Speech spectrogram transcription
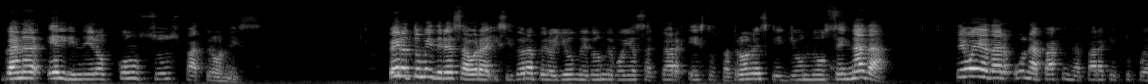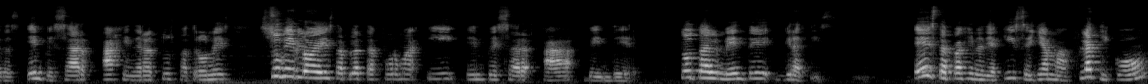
ganar el dinero con sus patrones. Pero tú me dirás ahora, Isidora, pero yo de dónde voy a sacar estos patrones que yo no sé nada. Te voy a dar una página para que tú puedas empezar a generar tus patrones, subirlo a esta plataforma y empezar a vender totalmente gratis. Esta página de aquí se llama Flaticon.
